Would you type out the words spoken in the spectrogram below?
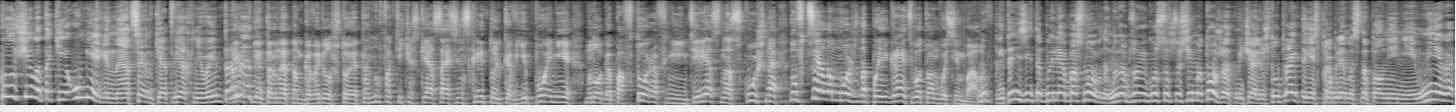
получила такие умеренные оценки от верхнего интернета. Верхний интернет нам говорил, что это, ну, фактически Assassin's Creed, только в Японии, много повторов, неинтересно, скучно скучно. Ну, в целом можно поиграть, вот вам 8 баллов. Ну, претензии-то были обоснованы. Мы в обзоре Ghost of Tsushima тоже отмечали, что у проекта есть проблемы с наполнением мира,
